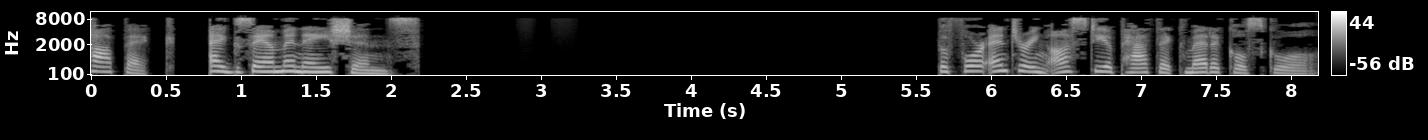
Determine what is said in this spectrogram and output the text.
Topic: Examinations. Before entering osteopathic medical school,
